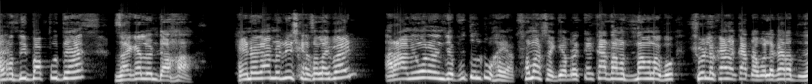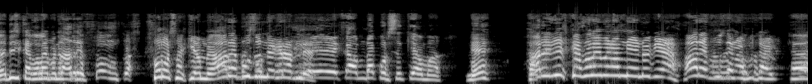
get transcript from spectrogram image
আমার দুই বাপুতে জায়গা লইন ডাহা। হেন আমি রিস্কা চালাইবেন আর আমি মনে যে পুতুল টু হাইয়া সমস্যা কি? আমরা কাদা মাছ নাম লাগবো। শরীরে কাদা কাদা বলে কাদা রিস্কা চালাইবেন আরে ফোন সমস্যা কি আপনি? আরে বুঝুন না কেন আপনি? কামটা করছে কি আমার? হ্যাঁ আরে রিস্কা চালাইবেন আপনি এনো গিয়া আরে বুঝেন না বুঝাই হ্যাঁ।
